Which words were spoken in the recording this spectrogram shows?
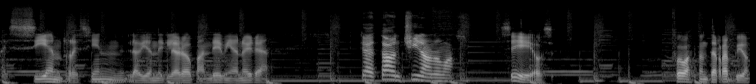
recién, recién la habían declarado pandemia, no era... Ya estaba en China nomás. Sí, o sea, fue bastante rápido.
